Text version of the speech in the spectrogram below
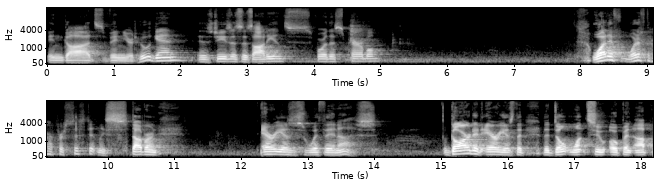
in God's vineyard. Who again is Jesus' audience for this parable? What if, what if there are persistently stubborn areas within us? Guarded areas that, that don't want to open up,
